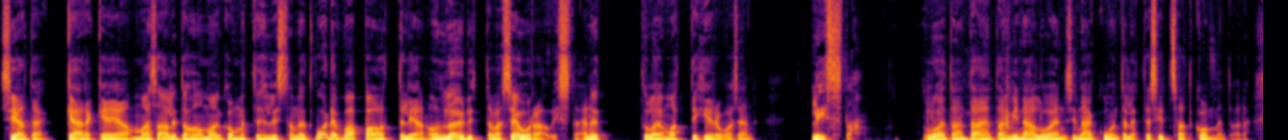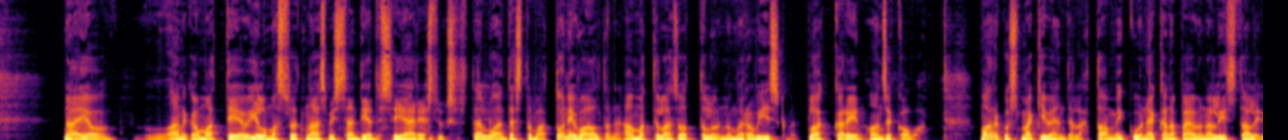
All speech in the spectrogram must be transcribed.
sieltä kärkeä. Ja Masa oli tuohon oman kommenttisen listannut, että vuoden vapaaottelijan on löydyttävä seuraavista. Ja nyt tulee Matti Hirvosen lista. Luetaan tämä, tai minä luen, sinä kuuntelet ja sit saat kommentoida. Nämä ei ole, ainakaan Matti ei ole ilmassut, että nämä missään tietyssä järjestyksessä. Joten luen tästä vaan. Toni Valtonen, ammattilaisottelu numero 50. Plakkariin on se kova. Markus Mäkiventelä, tammikuun ekana päivänä lista oli 1-3,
